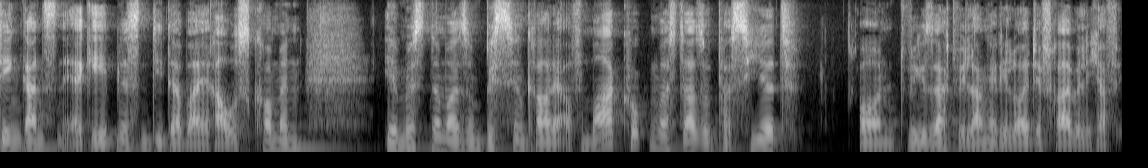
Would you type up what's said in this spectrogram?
den ganzen Ergebnissen, die dabei rauskommen. Ihr müsst nur mal so ein bisschen gerade auf den Markt gucken, was da so passiert. Und wie gesagt, wie lange die Leute freiwillig auf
